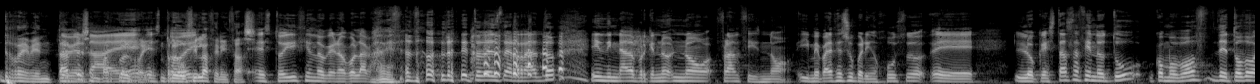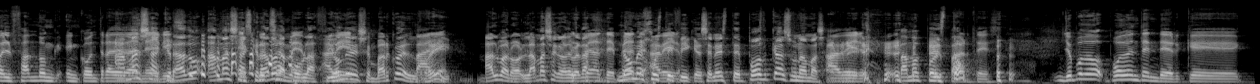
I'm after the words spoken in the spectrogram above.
reventar el verdad, desembarco del ¿eh? rey, Estoy- reducirlo a cenizas. Estoy diciendo que no con la cabeza todo el resto de este rato, indignado, porque no, no, Francis, no. Y me parece súper injusto eh, lo que estás haciendo tú como voz de todo el fandom en contra de ha Daenerys. masacrado, ha masacrado a la población a ver, de desembarco del vale. rey. Álvaro, la ha masacrado, de verdad. Espérate, no me a ver. justifiques en este podcast una A masacre. ver, vamos por partes. Yo puedo, puedo entender que,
